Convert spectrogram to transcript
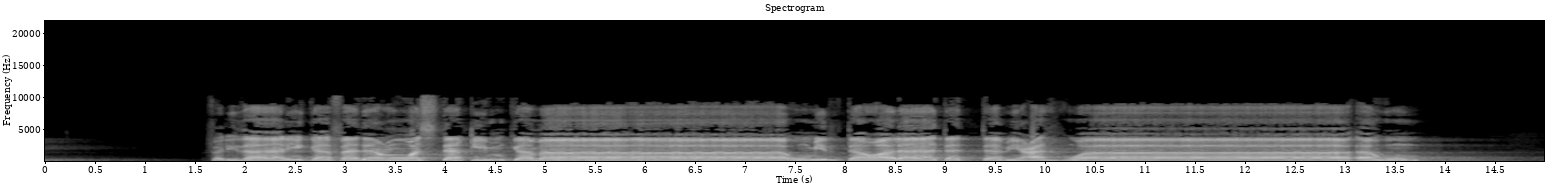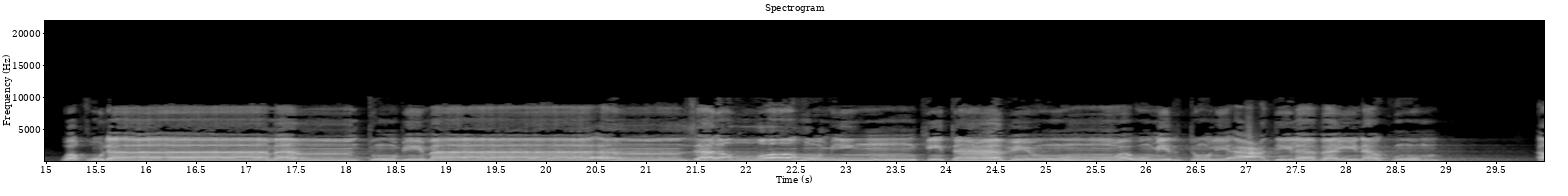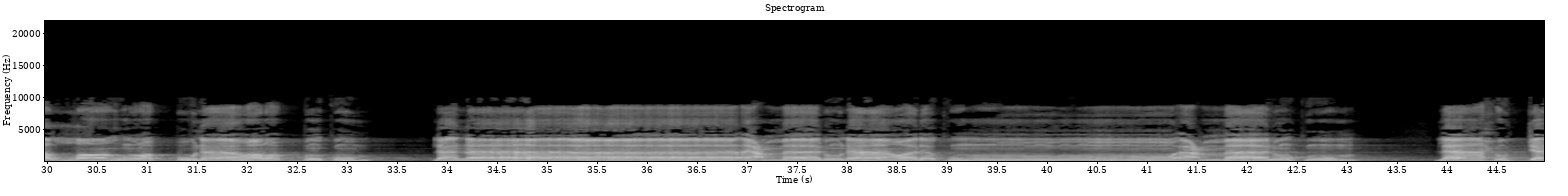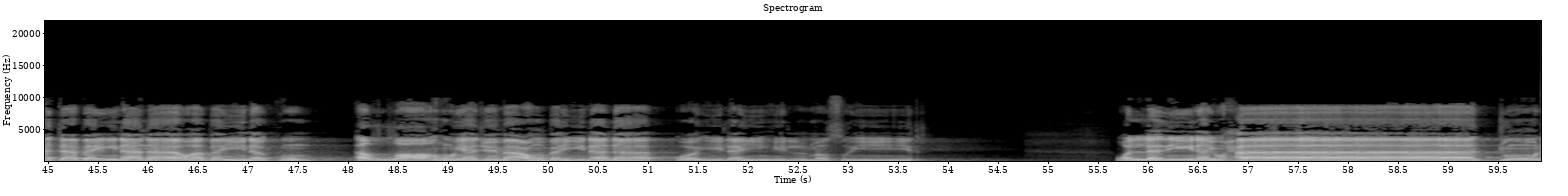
فلذلك فدع واستقم كما أمرت ولا تتبع أهواءهم وقل آمنت بما أنزل الله من كتاب وأمرت لأعدل بينكم الله ربنا وربكم لنا أعمالنا ولكم أعمالكم لا حجة بيننا وبينكم الله يجمع بيننا وإليه المصير والذين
